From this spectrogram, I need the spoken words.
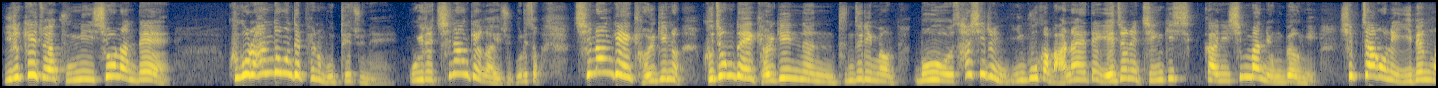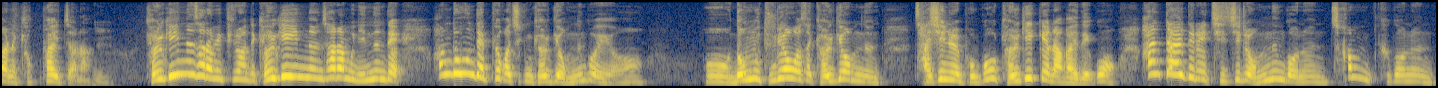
이렇게 해줘야 국민이 시원한데 그걸 한동훈 대표는 못 해주네. 오히려 친한계가 해주고 그래서 친한계의 결기는 그 정도의 결기 있는 분들이면 뭐 사실은 인구가 많아야 돼. 예전에 징기스칸이 10만 용병이 십자군에 200만을 격파했잖아. 예. 결기 있는 사람이 필요한데 결기 있는 사람은 있는데 한동훈 대표가 지금 결기 없는 거예요. 어, 너무 두려워서 결기 없는 자신을 보고 결기 있게 나가야 되고 한 딸들의 지지를 없는 거는 참 그거는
